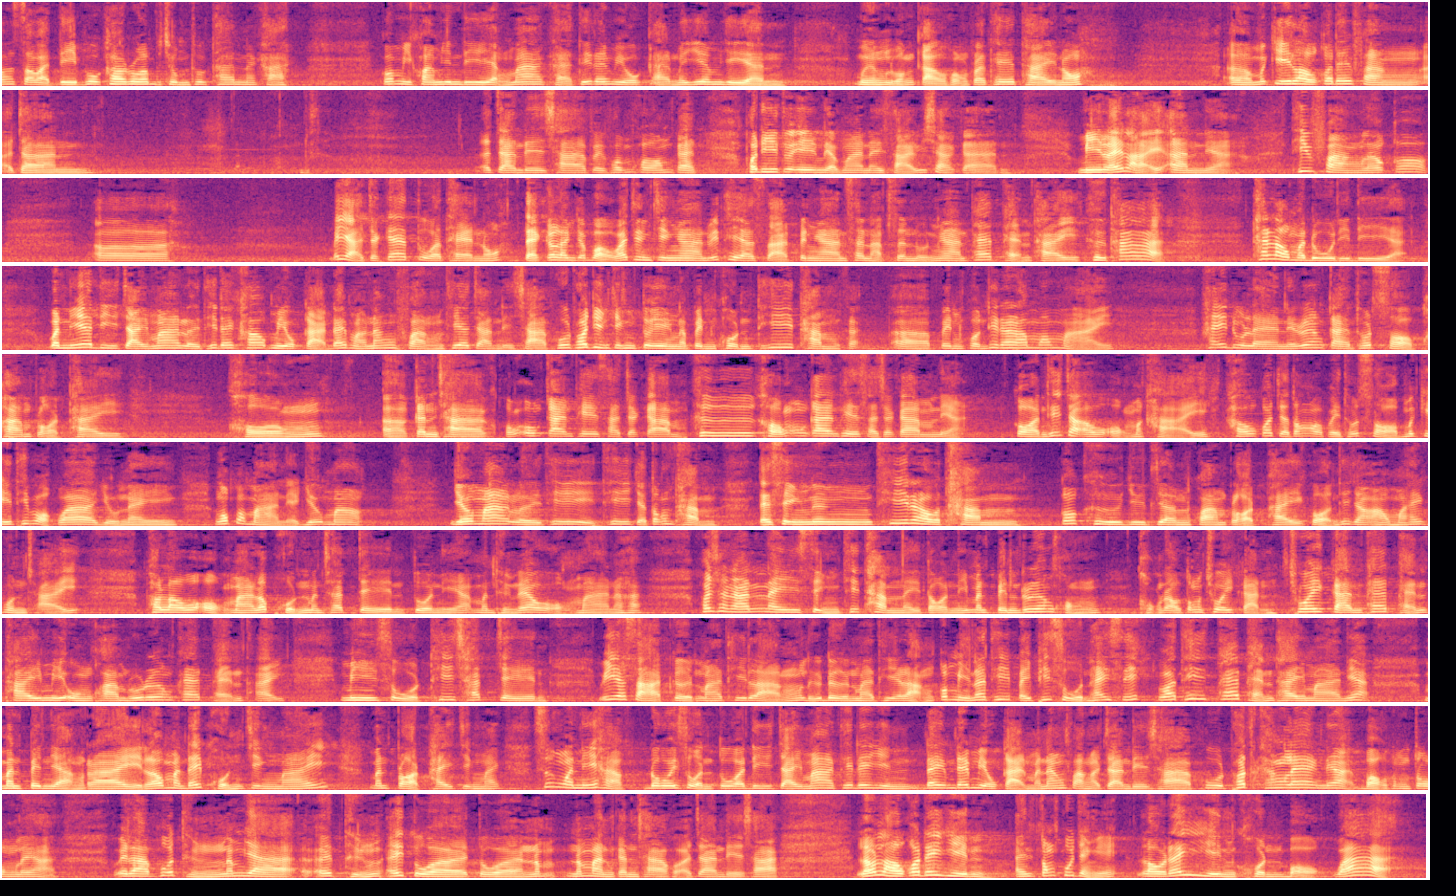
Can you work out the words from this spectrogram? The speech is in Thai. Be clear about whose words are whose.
Speaker 1: ก็สวัสดีผู้เข้าร่วมประชุมทุกท่านนะคะ ก็มีความยินดีอย่างมากค่ะ ที่ได้มีโอกาสมาเยี่ยมเยียนเมืองหลวงเก่าของประเทศไทยเนาะเเมื่อกี้เราก็ได้ฟังอาจารย์ อาจารย์เดชาไปพร้อม ๆ กัน พอดีตัวเองเนี่ยมาในสายวิชาการ มีหลาย ๆ อันเนี่ยที่ฟังแล้วก็ ไม่อยากจะแก้ตัวแทนเนาะแต่กำลังจะบอกว่าจริง ๆ งานวิทยาศาสตร์เป็นงานสนับสนุนงานแพทย์แผนไทย คือถ้าถ้าเรามาดูดีๆอะวันนี้ดีใจมากเลยที่ได้เข้ามีโอกาสได้มานั่งฟังที่อาจารย์เดชา พูดเพราะจริง ๆ ตัวเองนะเป็นคนที่ทำเป็นคนที่ได้รับมอบหมาย ให้ดูแลในเรื่องการทดสอบความปลอดภัยของอกัญชาขององค์การเภสัชกรรม คือขององค์การเภสัชกรรมเนี่ย ก่อนที่จะเอาออกมาขาย เขาก็จะต้องเอาไปทดสอบเมื่อกี้ที่บอกว่าอยู่ในงบประมาณเนี่ยเยอะมาก เยอะมากเลยที่ที่จะต้องทำแต่สิ่งหนึ่งที่เราทำก็คือยืนยันความปลอดภัยก่อนที่จะเอามาให้คนใช้พอเราออกมาแล้วผลมันชัดเจนตัวนี้มันถึงได้เอาออกมานะคะ เพราะฉะนั้นในสิ่งที่ทำในตอนนี้มันเป็นเรื่องของของเราต้องช่วยกัน ช่วยกันแพทย์แผนไทย มีองค์ความรู้เรื่องแพทย์แผนไทย มีสูตรที่ชัดเจน วิทยาศาสตร์เกิดมาทีหลัง หรือเดินมาทีหลัง ก็มีหน้าที่ไปพิสูจน์ให้ซิว่าที่แพทย์แผนไทยมาเนี่ยมันเป็นอย่างไร แล้วมันได้ผลจริงไหม มันปลอดภัยจริงไหม ซึ่งวันนี้ค่ะโดยส่วนตัวดีใจมากที่ได้ยินได้ได้มีโอกาสมานั่งฟังอาจารย์เดชาพูดเพราะครั้งแรกเนี่ยบอกตรงๆเลยค่ะเวลาพูดถึงน้ำยาเอ้ยถึงไอ้ตัวตัวน้ำน้ำมันกัญชาของอาจารย์เดชา แล้วเราก็ได้ยินอันนี้ต้องพูดอย่างนี้ เราได้ยินคนบอกว่า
